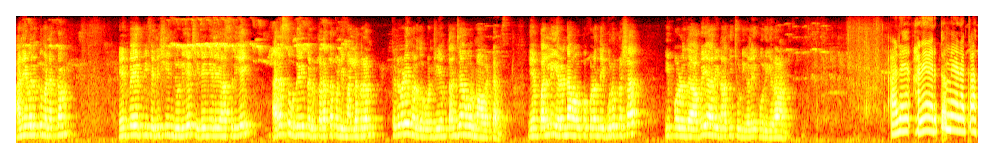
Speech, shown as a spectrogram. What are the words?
அனைவருக்கும் வணக்கம். என் பெயர் பி. ஃபெலிஷியன் ஜூலியட். இடைநிலை ஆசிரியை. அரசு உதவி பெறும் தொடக்கப்பள்ளி மல்லபுரம் திருவிடைமருதூர் ஒன்றியம் தஞ்சாவூர் மாவட்டம். என் பள்ளி இரண்டாம் வகுப்பு குழந்தை குரு பிரசாத் இப்பொழுது அபயாரின் ஆத்திச்சூடிகளை கூறுகிறான். அனை அனைவருக்கும் வணக்கம்.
